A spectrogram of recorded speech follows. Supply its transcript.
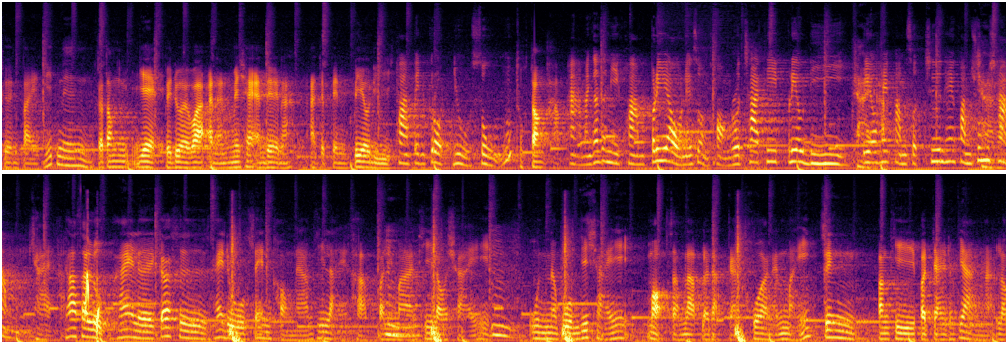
เกินไปนิดนึง ก็ต้องแยกไปด้วยว่าอันนั้นไม่ใช่อันเดอร์นะ อาจจะเป็นเปรี้ยวดี ความเป็นกรดอยู่สูง ถูกต้องครับ อ่ามันก็จะมีความเปรี้ยวในส่วนของรสชาติที่เปรี้ยวดี ใช่เปรี้ยวให้ความสดชื่นให้ความชุ่มฉ่ใช่ครับถ้าสรุปให้เลยก็คือให้ดูเส้นของน้ำที่ไหลครับ ปริมาณที่เราใช้ำอืม อุณหภูมิที่ใช้เหมาะสำหรับระดับการคั่วนั้นไหม ซึ่ง บางทีปัจจัยทุกอย่างอะเรา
